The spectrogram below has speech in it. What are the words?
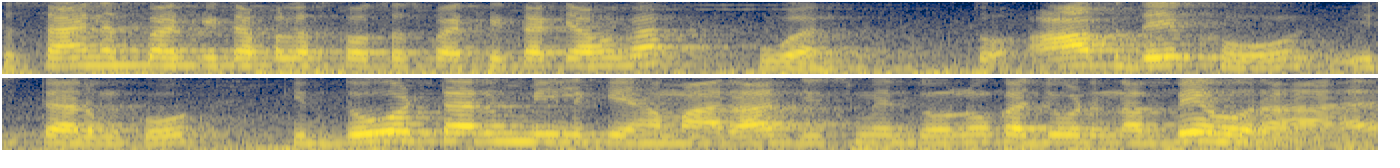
तो sine square theta plus cos square theta क्या होगा? वन तो आप देखो इस टर्म को कि दो टर्म मिल के हमारा, जिसमें दोनों का जोड़ 90 हो रहा है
